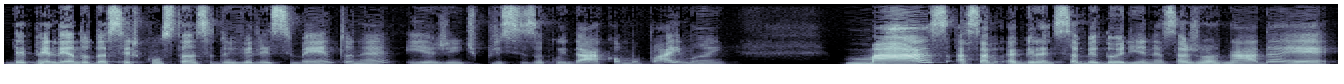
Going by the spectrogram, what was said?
dependendo da circunstância do envelhecimento, né? E a gente precisa cuidar como pai e mãe. Mas a, a, grande sabedoria nessa jornada é:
